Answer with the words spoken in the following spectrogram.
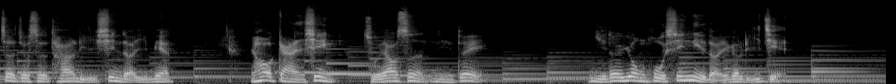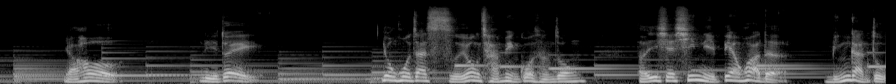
这就是它理性的一面。然后感性主要是你对你对用户心理的一个理解，然后你对用户在使用产品过程中。的一些心理变化的敏感度，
